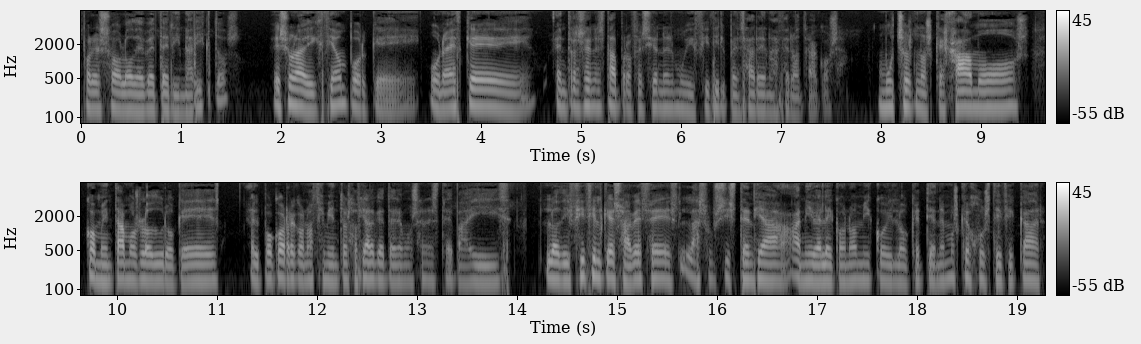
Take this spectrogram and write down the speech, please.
por eso lo de veterinadictos. Es una adicción porque una vez que entras en esta profesión es muy difícil pensar en hacer otra cosa. Muchos nos quejamos, comentamos lo duro que es, el poco reconocimiento social que tenemos en este país, lo difícil que es a veces la subsistencia a nivel económico y lo que tenemos que justificar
